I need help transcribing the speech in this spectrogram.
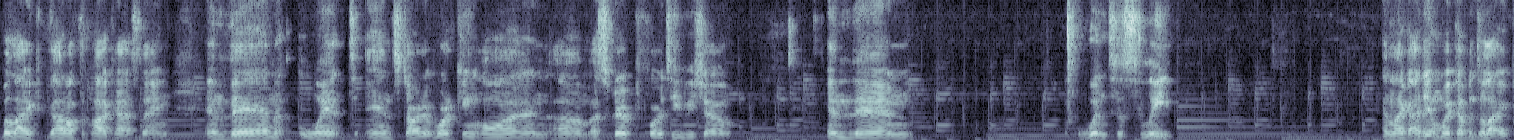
But like got off the podcast thing and then went and started working on um, a script for a TV show and then went to sleep. And like I didn't wake up until like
